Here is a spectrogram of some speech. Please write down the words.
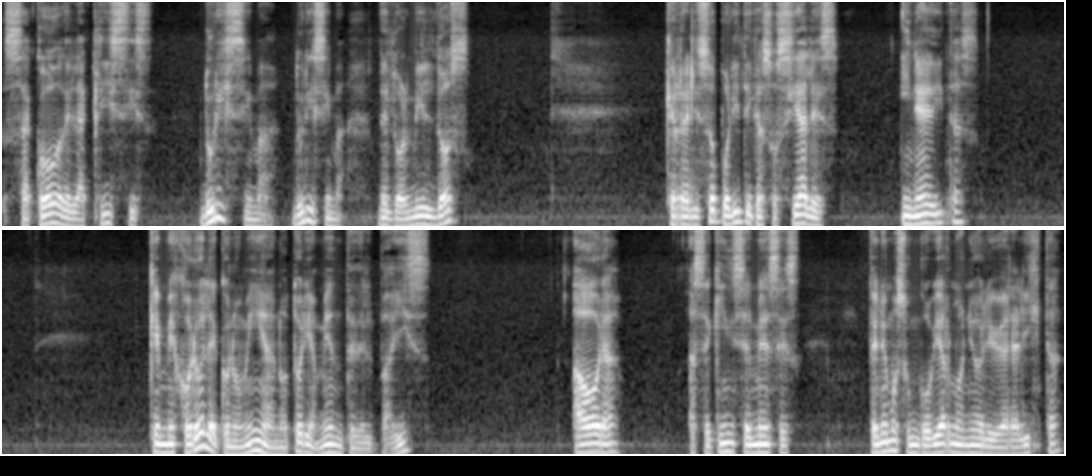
sacó de la crisis durísima, durísima del 2002, que realizó políticas sociales inéditas, que mejoró la economía notoriamente del país, ahora, hace 15 meses, tenemos un gobierno neoliberalista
